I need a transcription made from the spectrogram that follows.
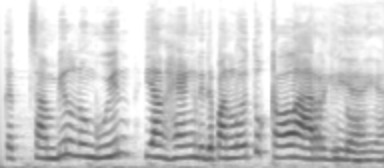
ke- sambil nungguin yang hang di depan lo itu kelar gitu. Iya, iya.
